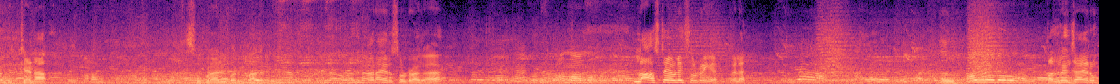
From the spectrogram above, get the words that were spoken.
அந்த கெடா சூப்பராக இருக்கு பாருங்க பார்க்குறது பதினாறாயிரம் சொல்கிறாங்க ஆமாம் ஆமாம் லாஸ்ட்டாக எவ்வளோக்கு சொல்கிறீங்க விலை? பதினஞ்சாயிரம்.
